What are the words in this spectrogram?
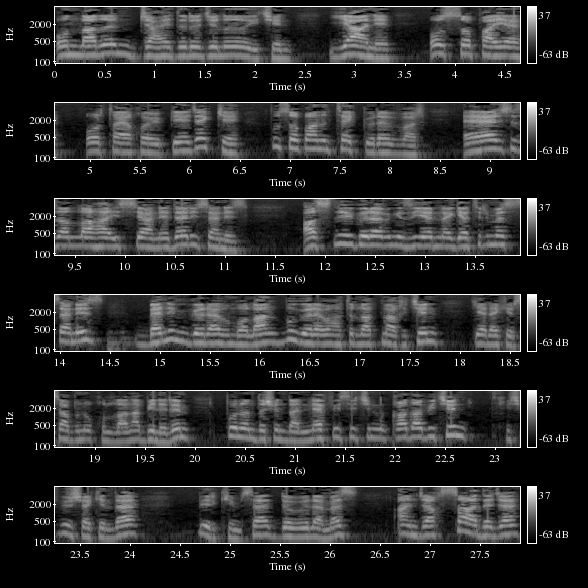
onların caydırıcılığı için yani o sopayı ortaya koyup diyecek ki bu sopanın tek görevi var. Eğer siz Allah'a isyan eder iseniz asli görevinizi yerine getirmezseniz benim görevim olan bu görevi hatırlatmak için gerekirse bunu kullanabilirim. Bunun dışında nefis için, gadab için hiçbir şekilde bir kimse dövülemez. Ancak sadece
